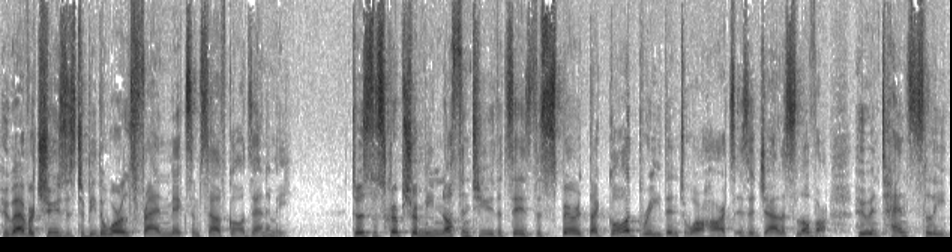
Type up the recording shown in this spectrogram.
Whoever chooses to be the world's friend makes himself God's enemy. Does the scripture mean nothing to you that says the spirit that God breathed into our hearts is a jealous lover who intensely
